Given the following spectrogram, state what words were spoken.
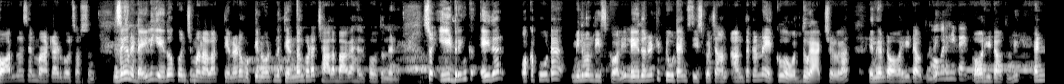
ఫార్ములాస్ అని మాట్లాడుకోవాల్సి వస్తుంది. నిజంగా డైలీ ఏదో కొంచెం మనం అలా తినడం ఉట్టి నోటిని తినడం కూడా చాలా బాగా హెల్ప్ అవుతుందండి. సో ఈ డ్రింక్ ఎయిదర్ ఒక పూట మినిమం తీసుకోవాలి లేదు అంటే టూ టైమ్స్ తీసుకోవచ్చు అంతకన్నా ఎక్కువ వద్దు యాక్చువల్గా. ఎందుకంటే ఓవర్ హీట్ అవుతుంది ఓవర్ హీట్ అవుతుంది. అండ్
